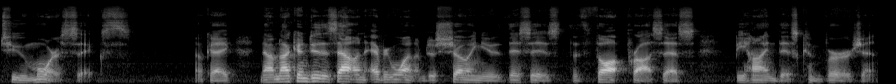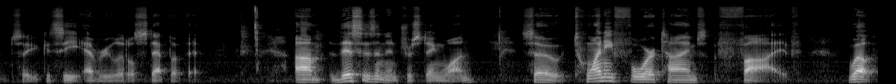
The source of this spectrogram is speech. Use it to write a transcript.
2 more 6. Okay. Now I'm not going to do this out on every one. I'm just showing you this is the thought process behind this conversion. So you can see every little step of it. Um, this is an interesting one. So 24 times 5. Well,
